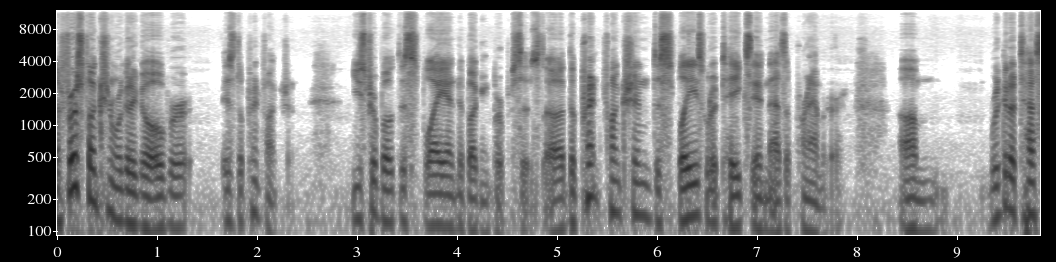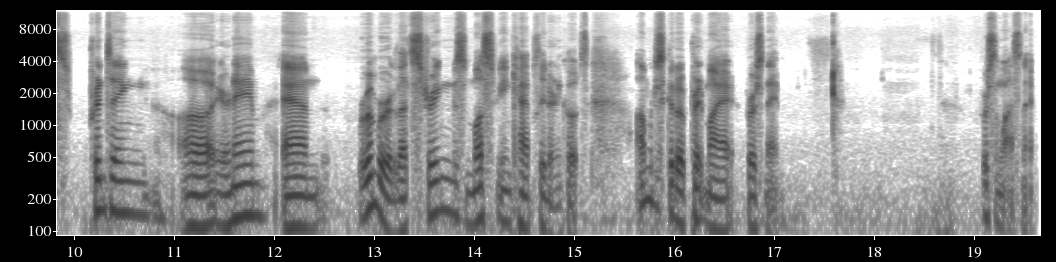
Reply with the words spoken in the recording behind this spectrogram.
The first function we're going to go over is the print function, used for both display and debugging purposes. Uh, the print function displays what it takes in as a parameter. Um, we're going to test printing uh, your name, and remember that strings must be encapsulated in quotes. I'm just going to print my first name, first and last name.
